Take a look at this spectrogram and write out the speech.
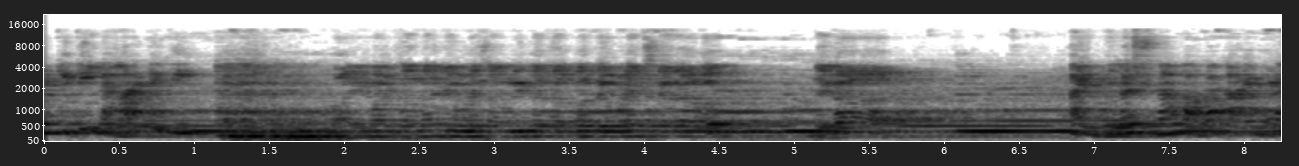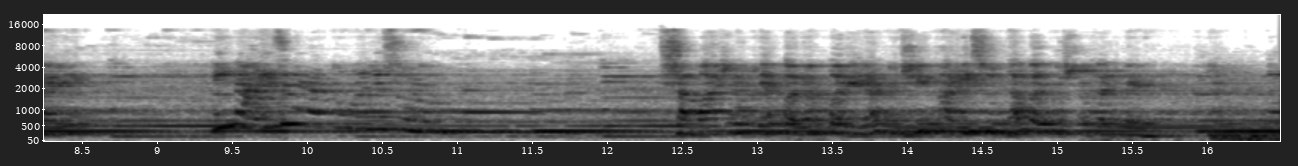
पण किती लहान आहे ती. बाई माणसांना जेवढे सांगितलं जातं तेवढेच करावं. निघा ऐकलंस ना बाबा काय म्हणाले? मी नाहीच येणार तुम्हाला सोडून. समाजातल्या परंपरेला तुझी आई सुद्धा बदलू शकत नाही.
